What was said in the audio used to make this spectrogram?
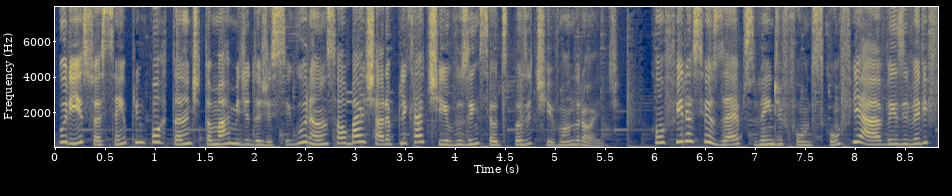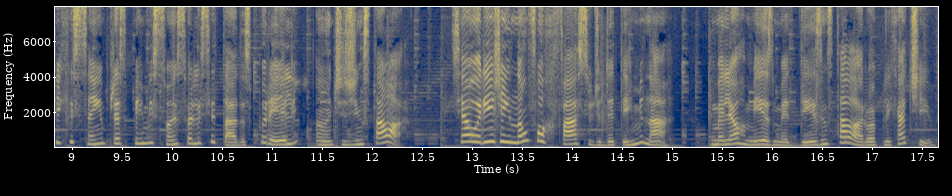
Por isso, é sempre importante tomar medidas de segurança ao baixar aplicativos em seu dispositivo Android. Confira se os apps vêm de fontes confiáveis e verifique sempre as permissões solicitadas por ele antes de instalar. Se a origem não for fácil de determinar, o melhor mesmo é desinstalar o aplicativo.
